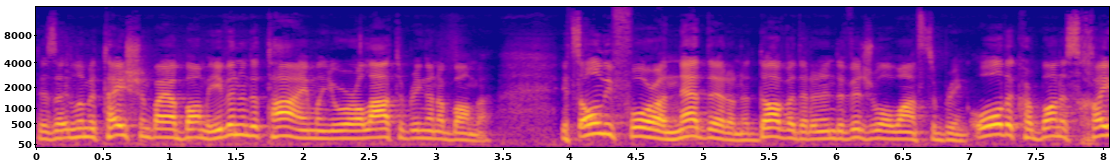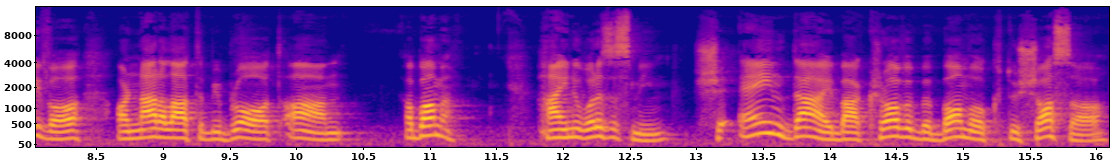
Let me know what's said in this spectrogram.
There's a limitation by a bama, even in the time when you were allowed to bring an abama. It's only for a neder and a davar that an individual wants to bring. All the karbanis chayva are not allowed to be brought on a bama. Hainu, what does this mean? She'ein dai ba'krava bebama ktushasa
